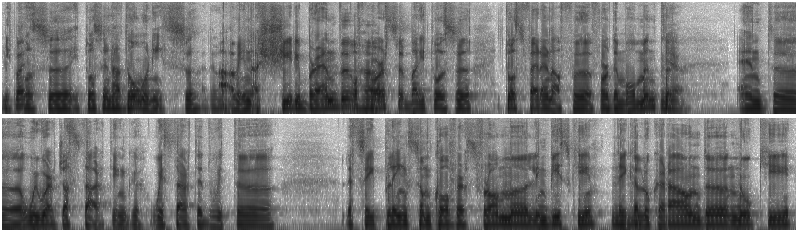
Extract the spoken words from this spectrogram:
it play? was uh, it was an Adonis. Adonis. I mean a shitty brand, of uh-huh. course, but it was uh, it was fair enough uh, for the moment. Yeah and uh, we were just starting. We started with, uh, let's say, playing some covers from uh, Limp Bizkit, mm-hmm. Take a Look Around, uh, Nuki,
